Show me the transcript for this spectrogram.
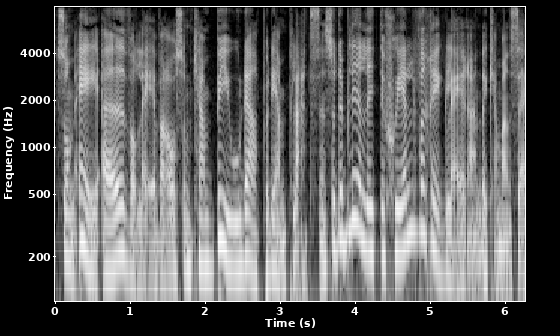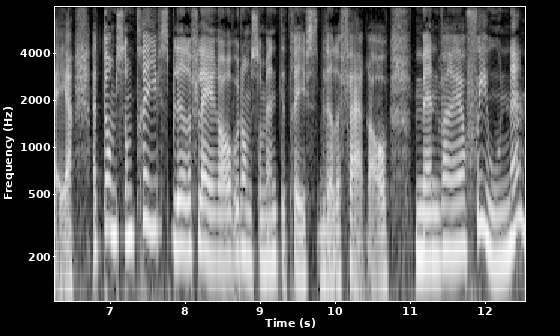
som är överlevare och som kan bo där på den platsen. Så det blir lite självreglerande kan man säga. Att de som trivs blir det fler av och de som inte trivs blir det färre av. Men variationen,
